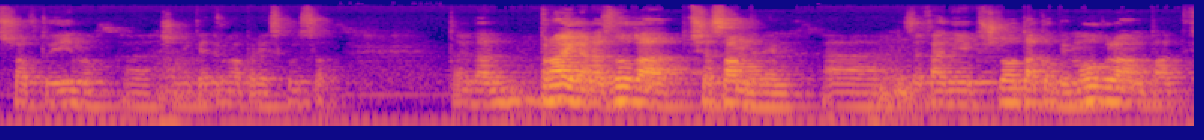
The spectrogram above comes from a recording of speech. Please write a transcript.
šel v tujino, uh, še nekaj druga preizkusil. Tako da pravega razloga še sam ne vem, uh, zakaj ni šlo tako, bi moglo, ampak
